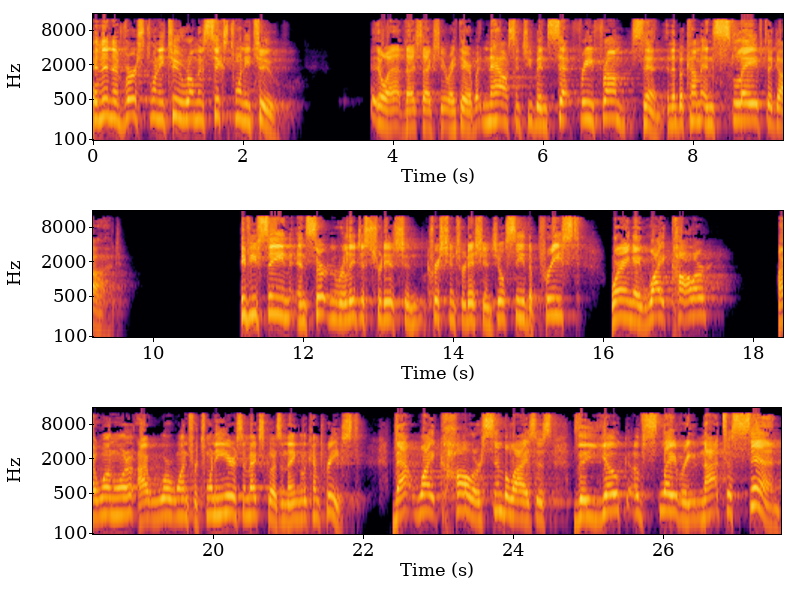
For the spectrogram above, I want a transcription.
And then in verse 22, Romans 6 22, well, that's actually right there. But now, since you've been set free from sin and then become enslaved to God, if you've seen in certain religious tradition, Christian traditions, you'll see the priest wearing a white collar I, won one, I wore one for 20 years in Mexico as an Anglican priest. That white collar symbolizes the yoke of slavery, not to sin,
